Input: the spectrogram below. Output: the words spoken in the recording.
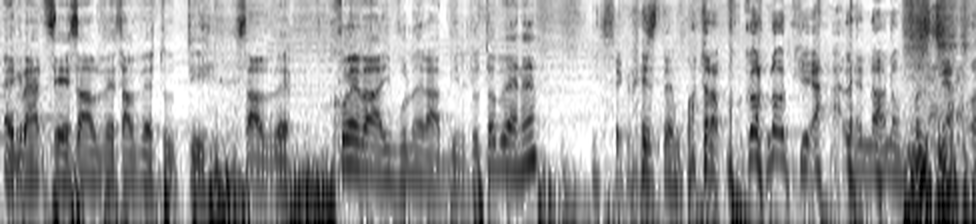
Eh, grazie, salve, salve a tutti. Salve. Come va, invulnerabile? Tutto bene? Se questo è un po' troppo colloquiale, no, non possiamo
